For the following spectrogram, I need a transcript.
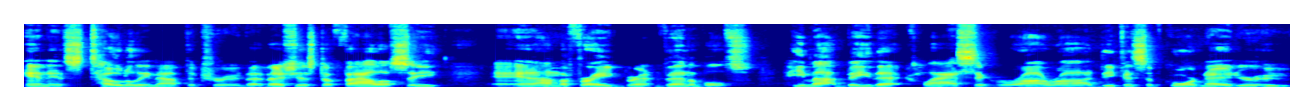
and it's totally not the truth. That, that's just a fallacy. And I'm afraid Brent Venables, he might be that classic rah rah defensive coordinator who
